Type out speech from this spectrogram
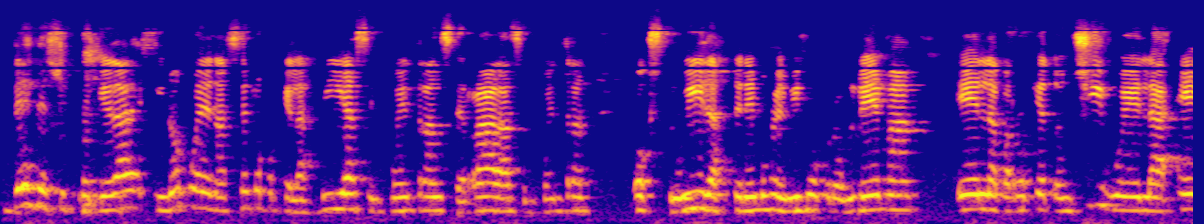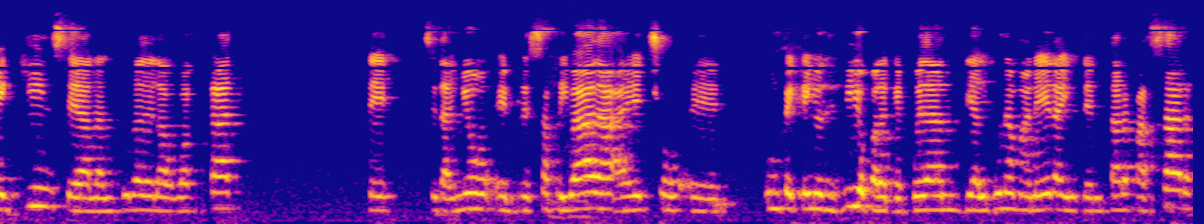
desde sus propiedades y no pueden hacerlo porque las vías se encuentran cerradas, se encuentran obstruidas. Tenemos el mismo problema en la parroquia Tonchihue, la E15 a la altura del aguacate, se dañó, empresa privada ha hecho eh, un pequeño desvío para que puedan de alguna manera intentar pasar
